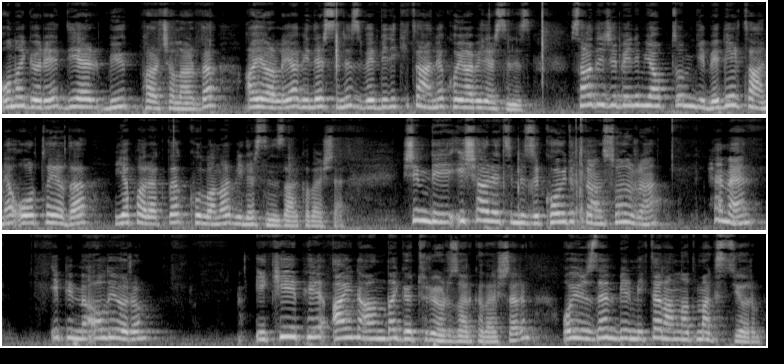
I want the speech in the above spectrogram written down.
ona göre diğer büyük parçalarda ayarlayabilirsiniz ve bir iki tane koyabilirsiniz. Sadece benim yaptığım gibi bir tane ortaya da yaparak da kullanabilirsiniz arkadaşlar. Şimdi işaretimizi koyduktan sonra hemen ipimi alıyorum. İki ipi aynı anda götürüyoruz arkadaşlarım. O yüzden bir miktar anlatmak istiyorum.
